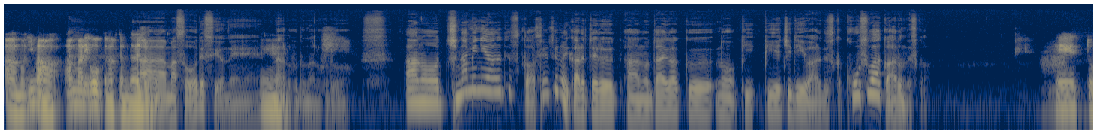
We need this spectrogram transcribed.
あの、今はあんまり多くなくても大丈夫？ああまあそうですよね、ええ。なるほどなるほど。あのちなみにあれですか？先生の行かれてるあの大学の、P、PhD はあれですか？コースワークあるんですか？えっ、と、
